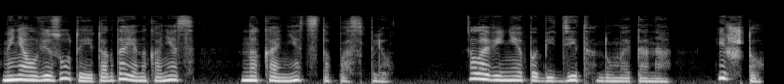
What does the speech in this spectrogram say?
Меня увезут, и тогда я, наконец, наконец-то посплю. Лавиния победит, думает она. И что?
